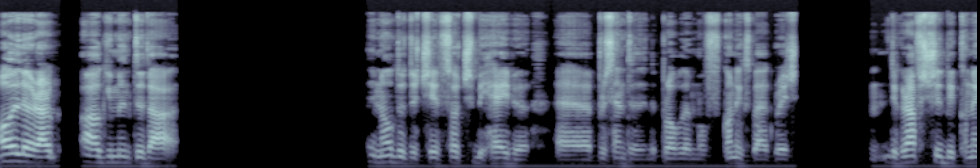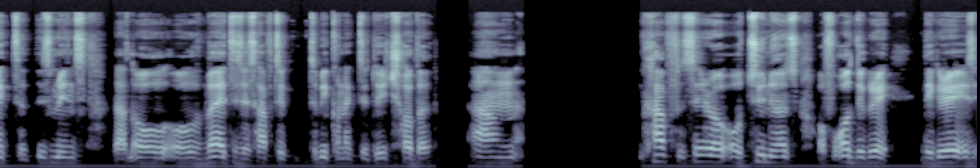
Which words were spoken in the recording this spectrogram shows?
Euler arg argumented that in order to achieve such behavior uh, presented in the problem of Königsberg Bridge, the graphs should be connected. This means that all, all vertices have to, to be connected to each other and have zero or two nodes of odd degree degree is,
